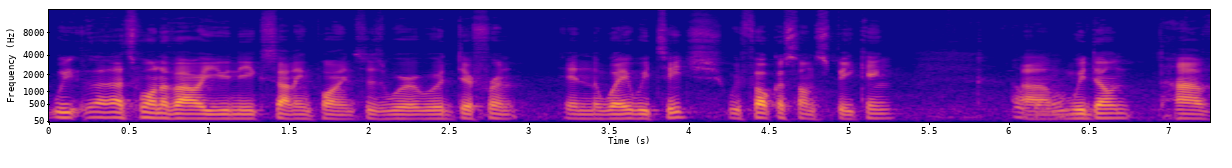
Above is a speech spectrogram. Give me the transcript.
we that's one of our unique selling points is we're we're different in the way we teach. We focus on speaking. Um, we don't have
